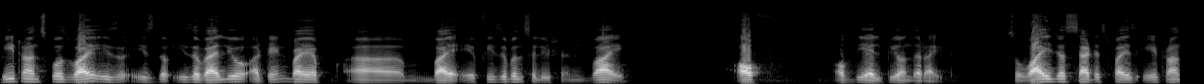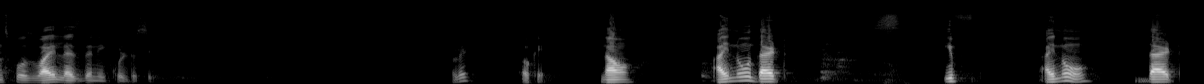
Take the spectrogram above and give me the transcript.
B transpose y is, is the is a value attained by a uh, by a feasible solution y of of the LP on the right. So, y just satisfies A transpose y less than equal to C. Right? Okay. Now, I know that if I know that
